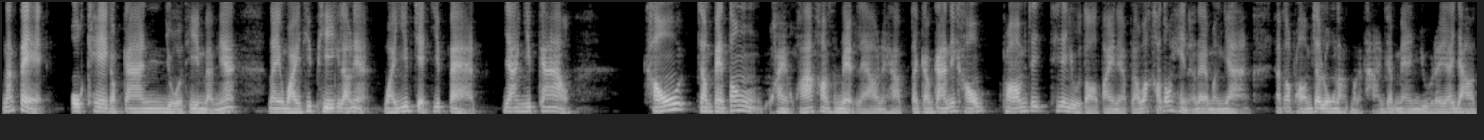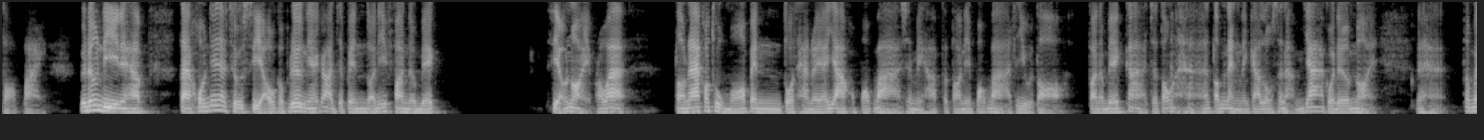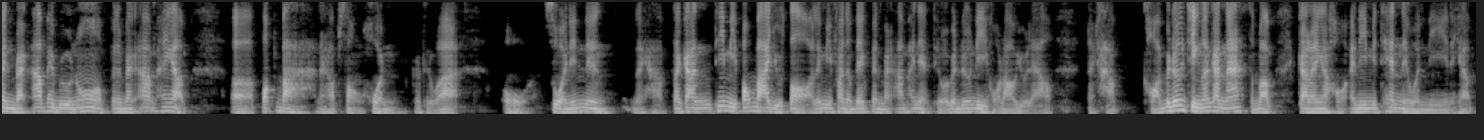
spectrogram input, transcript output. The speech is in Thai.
นักเตะโอเคกับการอยู่กับทีมแบบนี้ในวัยที่พีคแล้วเนี่ยวัย 27 28 ย่าง 29 เขาจำเป็นต้องไขว่คว้าความสำเร็จแล้วนะครับ แต่กับการที่เขาพร้อมที่จะอยู่ต่อไปเนี่ยแปลว่าเขาต้องเห็นอะไรบางอย่าง แล้วก็พร้อมจะลงหลักปักฐานกับแมนยูระยะยาวต่อไปเป็นเรื่องดีนะครับ แต่คนที่จะเสียวๆกับเรื่องนี้ก็อาจจะเป็นดอนนี่ฟันเดอร์เบกเสียวหน่อย เพราะว่าตอนแรกเขาถูกมองเป็นตัวแทนระยะยาวของป็อกบาใช่ไหมครับแต่ตอนนี้ป็อกบาอาจจะอยู่ต่อฟันเดอร์เบกก็อาจจะต้องหาตำแหน่งในการลงสนามยากกว่าเดิมหน่อยนะฮะต้องเป็นแบ็กอัพให้บรูโน่เป็นแบ็กอัพให้กับป็อกบานะครับสองคนก็ถือว่า โอ้สวยนิดนึงนะครับแต่การที่มีป็อกบาอยู่ต่อ และมีฟันเดอร์เบกเป็นแบ็กอัพให้เนี่ยถือว่าเป็นเรื่องดีของเราอยู่แล้วนะครับขอเป็นเรื่องจริงแล้วกันนะสำหรับการรายงานของแอนดี้มิเทนในวันนี้นะครับ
